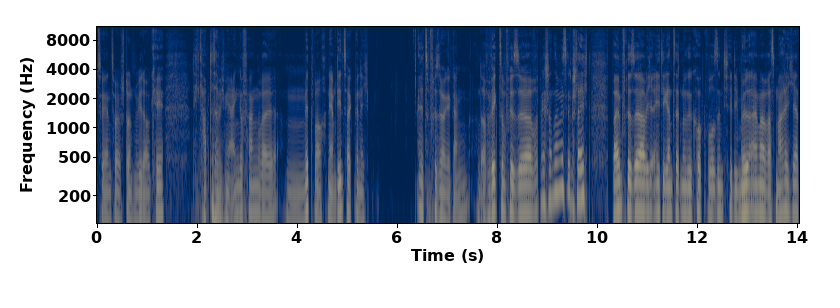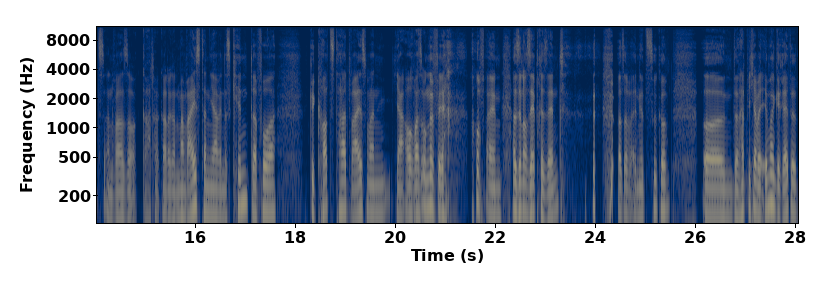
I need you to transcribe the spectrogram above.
10, 12 Stunden wieder okay. Und ich glaube, das habe ich mir eingefangen, weil am Mittwoch, nee, am Dienstag bin ich zum Friseur gegangen. Und auf dem Weg zum Friseur wurde mir schon so ein bisschen schlecht. Beim Friseur habe ich eigentlich die ganze Zeit nur geguckt, wo sind hier die Mülleimer, was mache ich jetzt? Und war so, oh Gott, oh Gott, oh Gott. Man weiß dann ja, wenn das Kind davor gekotzt hat, weiß man ja auch, was ungefähr auf einen, also noch sehr präsent, was auf einen jetzt zukommt. Und dann hat mich aber immer gerettet,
